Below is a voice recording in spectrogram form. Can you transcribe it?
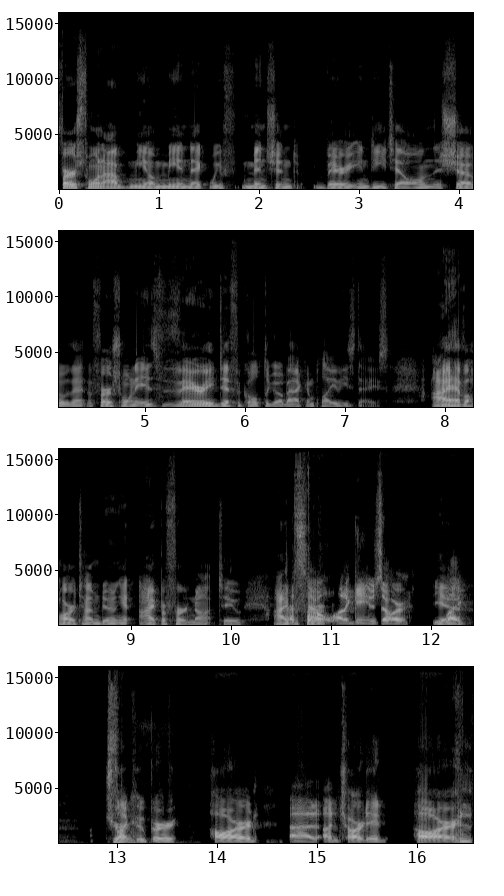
First one, I, you know, me and Nick, we've mentioned very in detail on this show that the first one is very difficult to go back and play these days. I have a hard time doing it. I prefer not to. I that's prefer, how a lot of games are. yeah, like, true. Sly Cooper, hard. Uh, Uncharted, hard.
